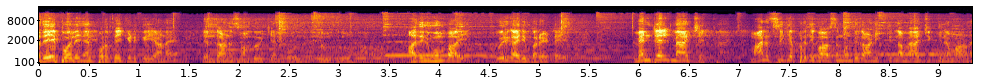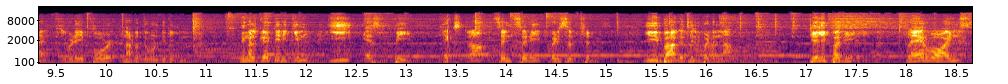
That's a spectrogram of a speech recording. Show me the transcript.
അതേപോലെ ഞാൻ പുറത്തേക്ക് എടുക്കുകയാണ് എന്താണ് സംഭവിക്കാൻ പോകുന്നത് നമുക്ക് നോക്കാം. അതിനു മുമ്പായി ഒരു കാര്യം പറയട്ടെ. മെന്റൽ മാജിക് മാനസിക പ്രതിഭാസം കൊണ്ട് കാണിക്കുന്ന മാജിക് ഇനമാണ് ഇവിടെ ഇപ്പോൾ നടന്നുകൊണ്ടിരിക്കുന്നത്. നിങ്ങൾ കേട്ടിരിക്കും E S P extrasensory perception ഈ വിഭാഗത്തിൽപ്പെടുന്ന telepathy clairvoyance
